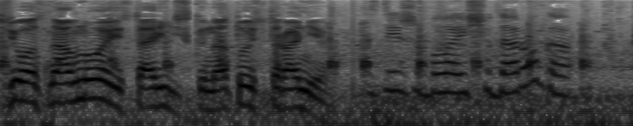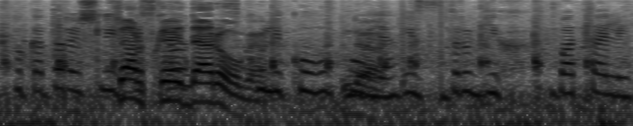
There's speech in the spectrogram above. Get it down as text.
Все основное историческое на той стороне. Здесь же была еще дорога, по которой шли Царская войска дорога. с Куликового поля из других баталий.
